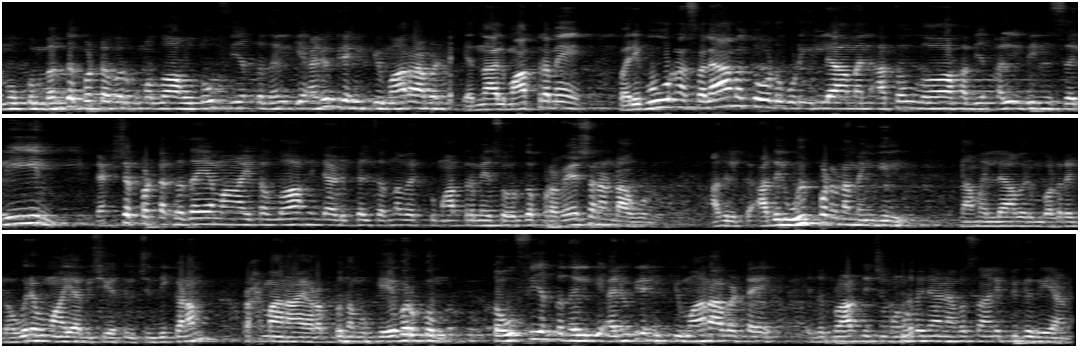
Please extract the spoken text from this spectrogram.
നമുക്കും ബന്ധപ്പെട്ടവർക്കും അള്ളാഹു തൗഫീഖ് നൽകി അനുഗ്രഹിക്കുമാറാവട്ടെ. എന്നാൽ മാത്രമേ പരിപൂർണ സലാമത്തോടുകൂടി ഇല്ലാമൻ ബിഖൽബിൻ സലീം. രക്ഷപ്പെട്ട ഹൃദയമായിട്ട് അള്ളാഹിന്റെ അടുക്കൽ ചെന്നവർക്ക് മാത്രമേ സ്വർഗപ്രവേശനം ഉണ്ടാവുള്ളൂ. അതിൽ അതിൽ ഉൾപ്പെടണമെങ്കിൽ നാം എല്ലാവരും വളരെ ഗൗരവമായ വിഷയത്തിൽ ചിന്തിക്കണം. റഹ്മാനായ റബ്ബ് നമുക്ക് ഏവർക്കും തൗഫീഖ് നൽകി അനുഗ്രഹിക്കുമാറാവട്ടെ എന്ന് പ്രാർത്ഥിച്ചുകൊണ്ട് ഞാൻ അവസാനിപ്പിക്കുകയാണ്.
